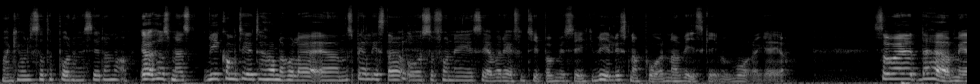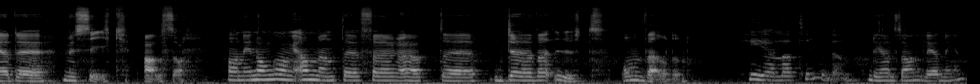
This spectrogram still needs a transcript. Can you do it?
Man kan väl sätta på den vid sidan av. Ja hur som helst, vi kommer till att tillhandahålla en spellista och så får ni se vad det är för typ av musik vi lyssnar på när vi skriver våra grejer. Så eh, det här med eh, musik alltså. Har ni någon gång använt det för att eh, döva ut omvärlden? Hela tiden. Det är alltså anledningen.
